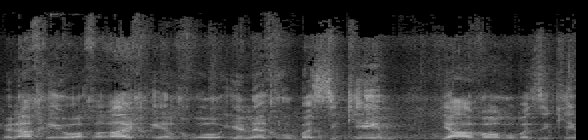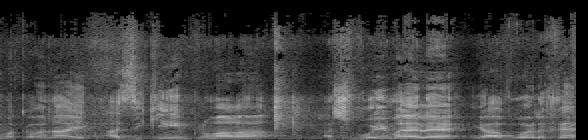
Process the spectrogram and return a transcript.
ולך יהיו, אחרייך ילכו, ילכו בזיקים, יעבורו, בזיקים הכוונה היא הזיקים, כלומר השבויים האלה יעברו אליכם.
